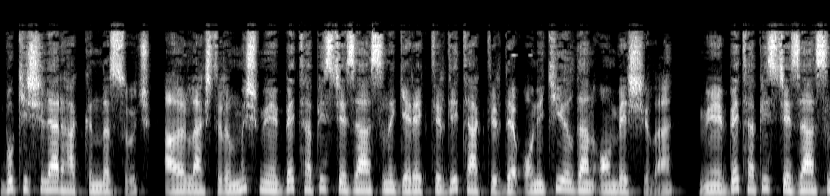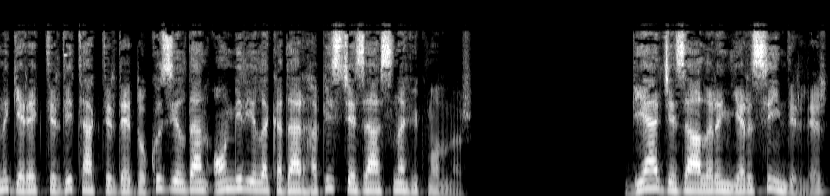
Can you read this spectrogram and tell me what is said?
bu kişiler hakkında suç, ağırlaştırılmış müebbet hapis cezasını gerektirdiği takdirde 12 yıldan 15 yıla, müebbet hapis cezasını gerektirdiği takdirde 9 yıldan 11 yıla kadar hapis cezasına hükmolunur. Diğer cezaların yarısı indirilir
